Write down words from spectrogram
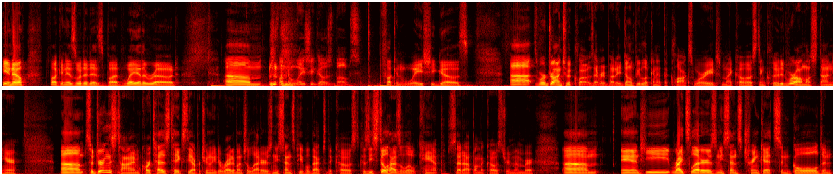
you know, fucking is what it is. But way of the road. Um, Fucking way she goes, Bubs. fucking way she goes. Uh, we're drawing to a close, everybody. Don't be looking at the clocks worried, my co host included. We're almost done here. Um, so during this time, Cortez takes the opportunity to write a bunch of letters and he sends people back to the coast because he still has a little camp set up on the coast, remember? Um, and he writes letters and he sends trinkets and gold and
